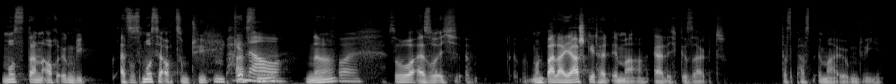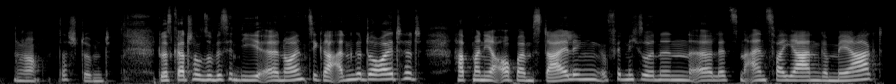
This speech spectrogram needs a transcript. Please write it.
Muss dann auch irgendwie, also es muss ja auch zum Typen passen. Genau. Ne? Voll. So, also ich, und Balayage geht halt immer, ehrlich gesagt. Das passt immer irgendwie. Ja, das stimmt. Du hast gerade schon so ein bisschen die äh, 90er angedeutet. Hat man ja auch beim Styling, finde ich, so in den äh, letzten ein, zwei Jahren gemerkt.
